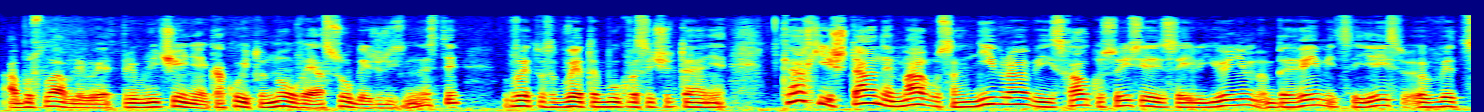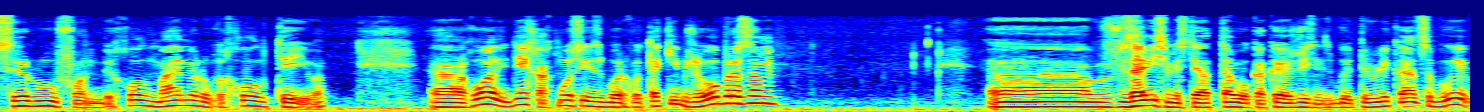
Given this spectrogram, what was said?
обуславливает привлечение какой-то новой особой жизненности в, эту, в это буквосочетание. Как ештаны магуса нивра висхалку суиси с ильоним беремица ейс в цируфон бихол маймеру бихол тейва. Э, Гуал идей хахмоса и сбор. Вот таким же образом, э, в зависимости от того, какая жизненность будет привлекаться, будет,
